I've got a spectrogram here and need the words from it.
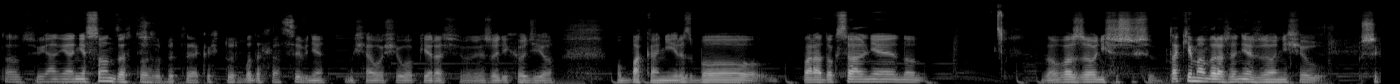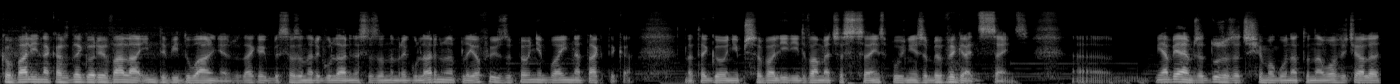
to ja, ja nie sądzę w to, żeby to jakoś turbodefensywnie musiało się opierać, jeżeli chodzi o, o Buccaneers, bo paradoksalnie, no zauważ, że oni, takie mam wrażenie, że oni się szykowali na każdego rywala indywidualnie, że tak jakby sezon regularny sezonem regularnym, na playoffy już zupełnie była inna taktyka. Dlatego oni przewalili dwa mecze z Saints później, żeby wygrać z Saints. E, Ja wiem, że dużo rzeczy się mogło na to nałożyć, ale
